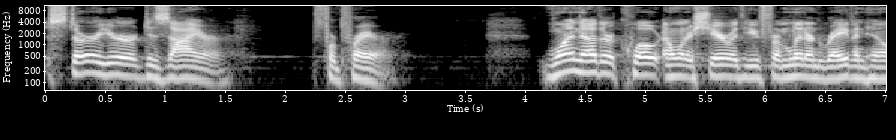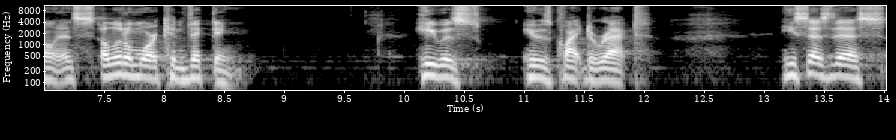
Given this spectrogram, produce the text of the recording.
stir your desire for prayer. One other quote I want to share with you from Leonard Ravenhill, and it's a little more convicting. He was, he was quite direct. He says this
